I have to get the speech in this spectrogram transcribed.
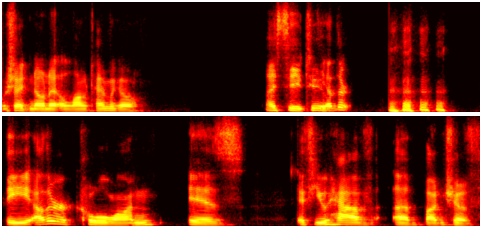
Wish I'd known it a long time ago. I see too. The other the other cool one is if you have a bunch of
